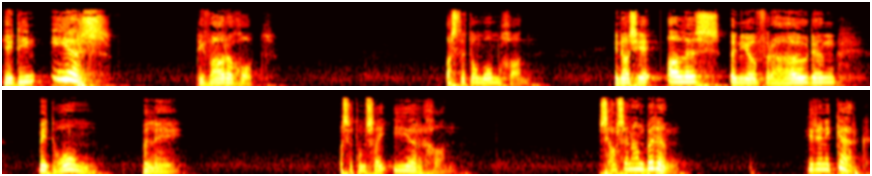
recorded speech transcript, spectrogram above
jy dien eers die ware God as dit om hom gaan. En as jy alles in jou verhouding met hom belê. As dit om sy eer gaan. Selfs in aanbidding. Hier in die kerk,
